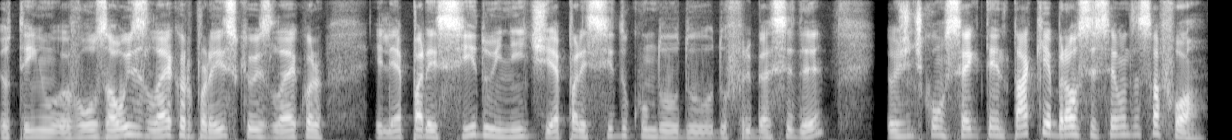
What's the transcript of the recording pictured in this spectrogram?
Eu tenho, eu vou usar o Slackware para isso, que o Slackware ele é parecido, o init é parecido com o do, do, do FreeBSD. Então a gente consegue tentar quebrar o sistema dessa forma.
